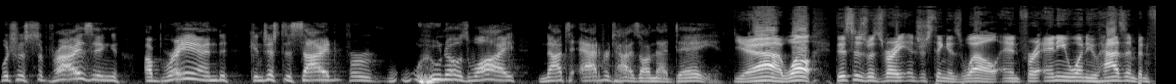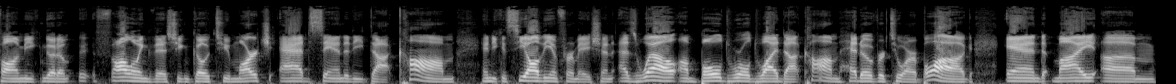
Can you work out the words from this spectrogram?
which was surprising. A brand can just decide for who knows why not to advertise on that day. Yeah, well, this is what's very interesting as well. And for anyone who hasn't been following me, you can go to following this, you can go to marchadsanity.com and you can see all the information as well on boldworldwide.com. Head over to our blog and my um,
